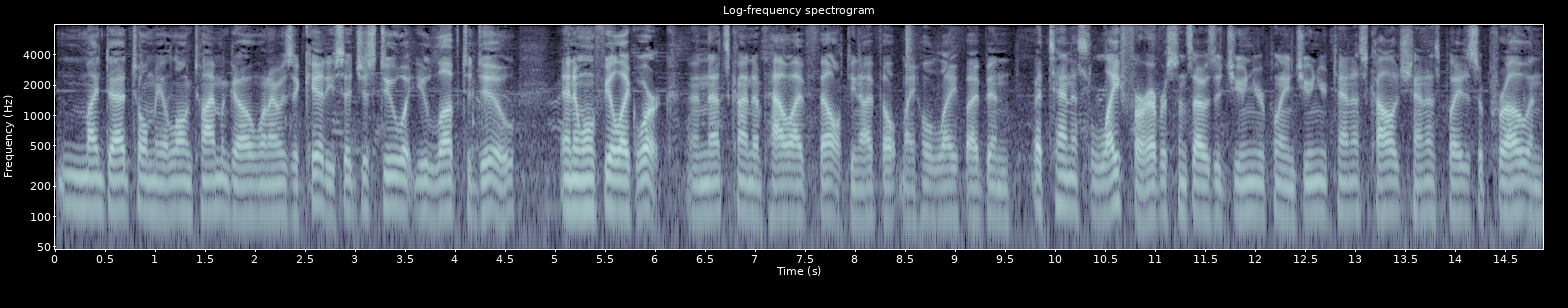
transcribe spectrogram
My dad told me a long time ago when I was a kid, he said, just do what you love to do and it won't feel like work. And that's kind of how I've felt. You know, I've felt my whole life. I've been a tennis lifer ever since I was a junior, playing junior tennis, college tennis, played as a pro, and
